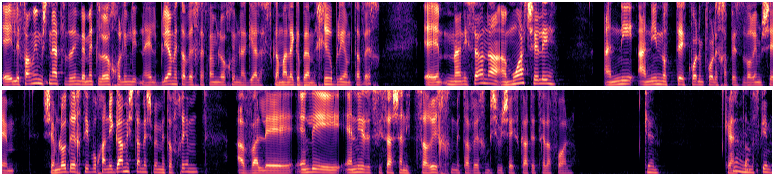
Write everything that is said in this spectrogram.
אה, לפעמים שני הצדדים באמת לא יכולים להתנהל בלי המתווך, לפעמים לא יכולים להגיע להסכמה לגבי המחיר בלי המתווך. אה, מהניסיון המועט שלי, אני, אני נוטה קודם כל לחפש דברים שהם, שהם לא דרך תיווך, אני גם משתמש במתווכים, אבל uh, אין, לי, אין לי איזו תפיסה שאני צריך מתווך בשביל שהעסקה תצא לפועל. כן. כן, כן. אני מסכים.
